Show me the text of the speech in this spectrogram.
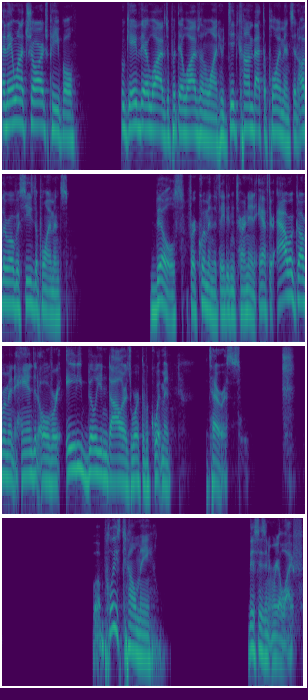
And they want to charge people who gave their lives to put their lives on the line, who did combat deployments and other overseas deployments, bills for equipment that they didn't turn in after our government handed over $80 billion worth of equipment to terrorists. Well, please tell me this isn't real life.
